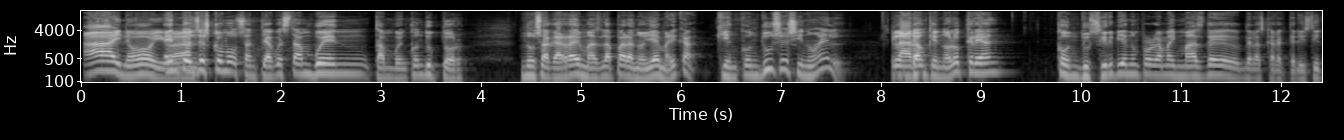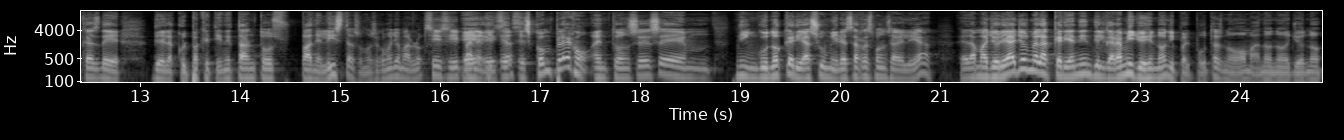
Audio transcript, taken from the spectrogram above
Ay, no, Iván. Entonces, como Santiago es tan buen, tan buen conductor, nos agarra además la paranoia de marica. ¿Quién conduce sino él? Porque Claro. aunque no lo crean, conducir bien un programa hay más de, de las características de, de la culpa que tiene tantos panelistas, o no sé cómo llamarlo. Sí, sí, Eh, panelistas. eh, es complejo. Entonces, eh, ninguno quería asumir esa responsabilidad. Eh, la mayoría de ellos me la querían indilgar a mí. Yo dije, no, ni por el putas, no, mano, no, yo no.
